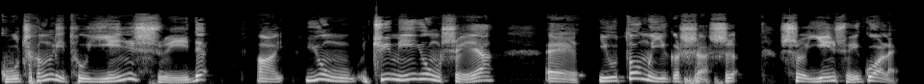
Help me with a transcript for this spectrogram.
古城里头引水的啊，用居民用水呀，哎，有这么一个设施是引水过来。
